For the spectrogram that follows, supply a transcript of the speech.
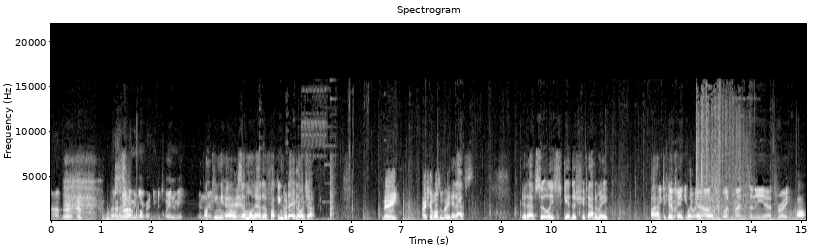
um, I was him and you ran in between me and Fucking them. hell, someone had a fucking grenade launcher. Me. Actually, it wasn't me. It, abs- it absolutely scared the shit out of me. I have to go change my can join pants. squad, mate. There's only uh, three. Oh.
